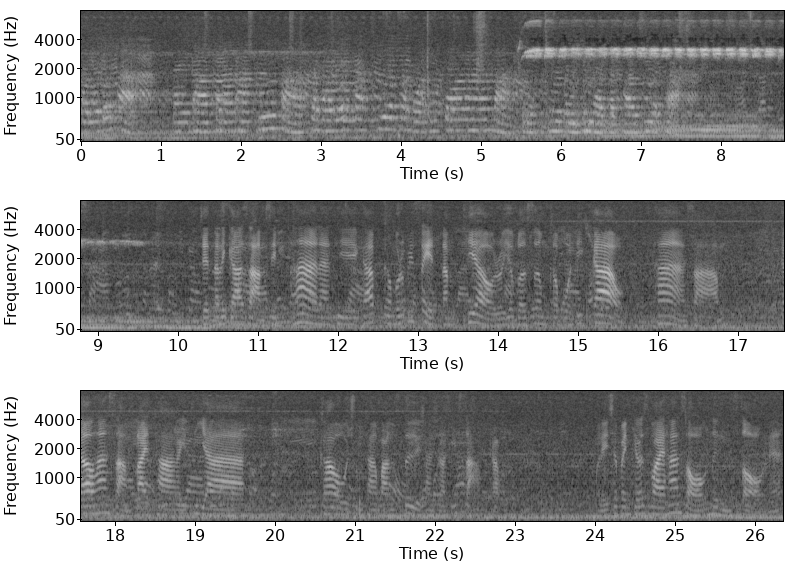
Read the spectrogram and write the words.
บวนรถด้วยค่ะ ในทางคณะทางที่สามขบวนรถนำเที่ยวขบวนที่เก้าห้าส เทพอยุธยาจะเข้าเทียบค่ะ7นาฬิกา35นาทีครับขบวนพิเศษนำเที่ยว Royal Blossom ขบวนที่953 953ปลายทางอยุธยา เข้าชุมทางบางซื่อชานชาลาที่3ครับ วันนี้จะเป็นเคสไว5212นะ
